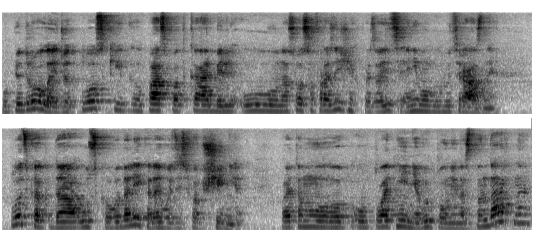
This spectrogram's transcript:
У Педрола идет плоский паз под кабель, у насосов различных производителей они могут быть разные. Вплоть как до узкого водолея, когда его здесь вообще нет. Поэтому уплотнение выполнено стандартно,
